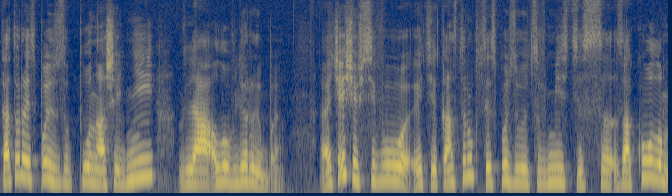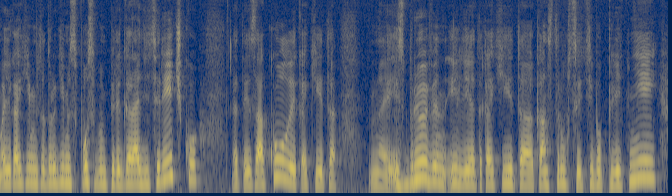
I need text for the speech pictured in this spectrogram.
которая используется по наши дни для ловли рыбы. А чаще всего эти конструкции используются вместе с заколом или какими-то другими способами перегородить речку. Это и заколы, и какие-то из бревен, или это какие-то конструкции типа плетней –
